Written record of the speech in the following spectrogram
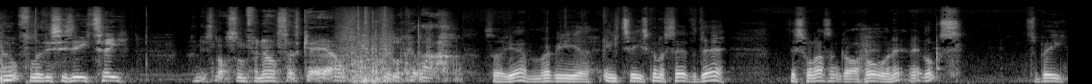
Hopefully this is ET, and it's not something else. Let's get it out. Look at that. So yeah, maybe uh, ET is going to save the day. This one hasn't got a hole in it, and it looks to be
